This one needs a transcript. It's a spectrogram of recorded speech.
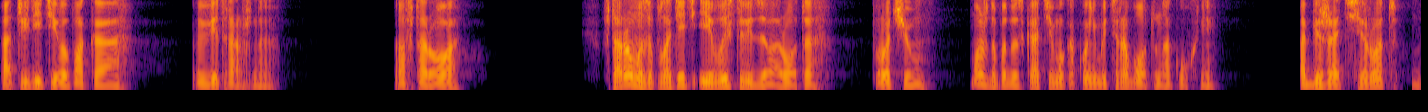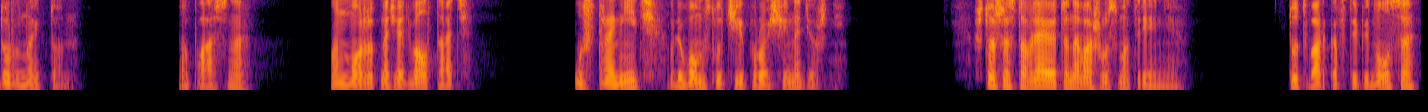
Отведите его пока в витражную. А второго? Второму заплатить и выставить за ворота. Впрочем, можно подыскать ему какую-нибудь работу на кухне. Обижать сирот — дурной тон. Опасно. Он может начать болтать. Устранить в любом случае проще и надежней. Что ж, оставляю это на ваше усмотрение. Тут Варка встрепенулся,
